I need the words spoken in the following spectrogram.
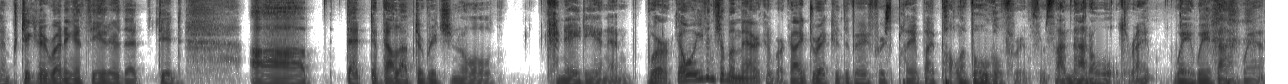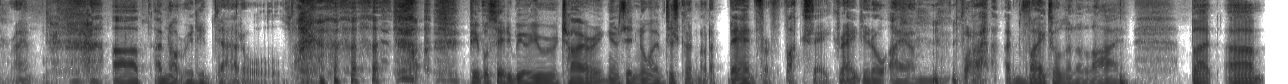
And particularly running a theater that did, uh, that developed original Canadian and work. Oh, even some American work. I directed the very first play by Paula Vogel, for instance. I'm that old, right? Way, way back when, right? Uh, I'm not really that old. People say to me, are you retiring? And I said, no, I've just gotten out of bed for fuck's sake, right? You know, I am, I'm vital and alive. But, um,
